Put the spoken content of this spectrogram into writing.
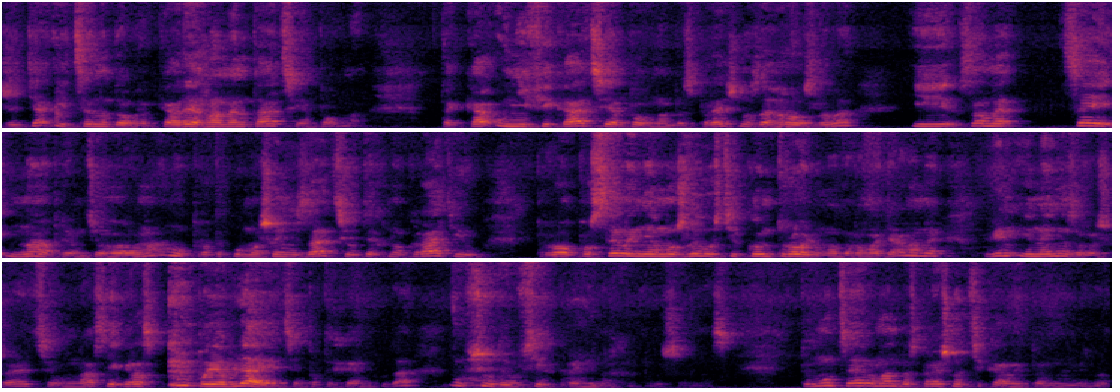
життя, і це не добре. Така регламентація повна, така уніфікація повна, безперечно, загрозлива. І саме цей напрям цього роману про таку машинізацію технократів, про посилення можливості контролю над громадянами, він і нині залишається у нас, якраз появляється потихеньку, да? ну, всюди, у всіх країнах. Тому цей роман, безперечно, цікавий певною мірою.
